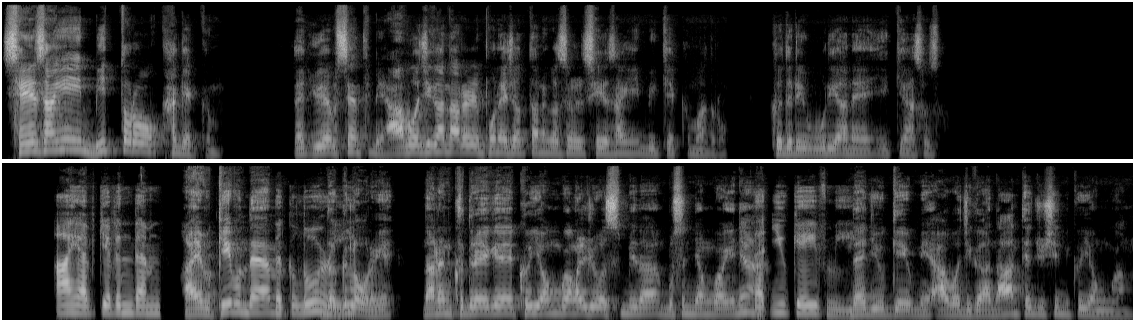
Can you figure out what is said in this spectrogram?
세상이 믿도록 하게끔 that you have sent me 아버지가 나를 보내셨다는 것을 세상이 믿게끔 하도록 그들이 우리 안에 있게 하소서. I have given them I have given them the glory the glory. 나는 그들에게 그 영광을 주었습니다. 무슨 영광이냐? that you gave me, That you gave me. 아버지가 나한테 주신 그 영광.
